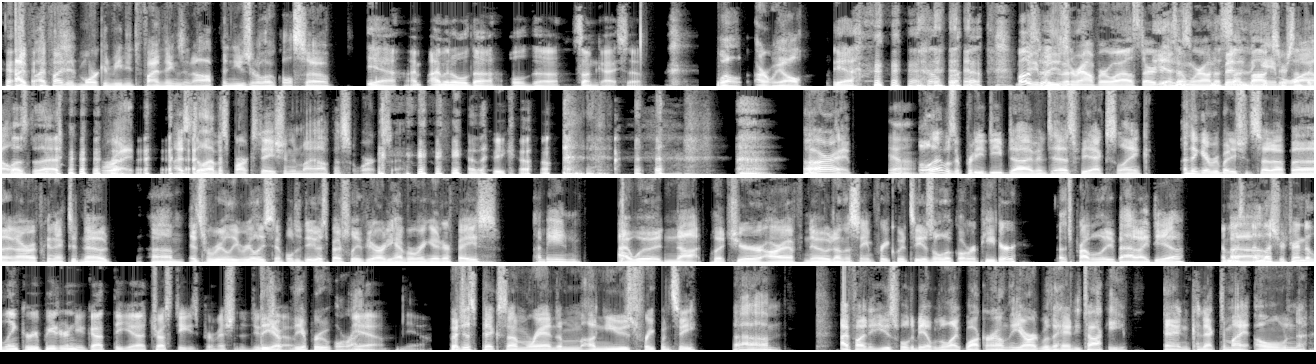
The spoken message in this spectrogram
I, I find it more convenient to find things in opt than user local. So, yeah. I'm I'm an old uh, old uh, Sun guy, so well, aren't we all? Yeah. Most of us have been around for a while. Started Yeah, somewhere on a who's been in the Sunbox or something close to that. Right. I still have a SPARCstation in my office at work. So, yeah, there you go. all right. yeah. Well, that was a pretty deep dive into SVX Link. I think everybody should set up uh, an RF connected node. Um, it's really, really simple to do, especially if you already have a ring interface. I mean, I would not put your RF node on the same frequency as a local repeater. That's probably a bad idea. Unless Um, unless you're trying to link a repeater and you got the uh, trustees' permission to do The so. the approval, right? Yeah. Yeah. But just pick some random unused frequency. Um, I find it useful to be able to like walk around the yard with a handy talkie and connect to my own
